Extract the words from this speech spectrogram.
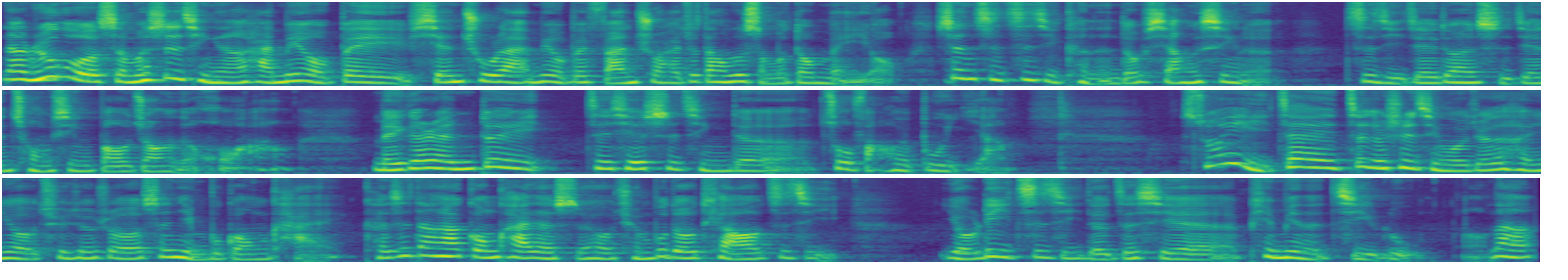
那如果什么事情呢还没有被掀出来，没有被翻出来，就当做什么都没有，甚至自己可能都相信了自己这段时间重新包装的话哈。每个人对这些事情的做法会不一样，所以在这个事情我觉得很有趣，就是说申请不公开，可是当他公开的时候，全部都挑自己有利自己的这些片面的记录。那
